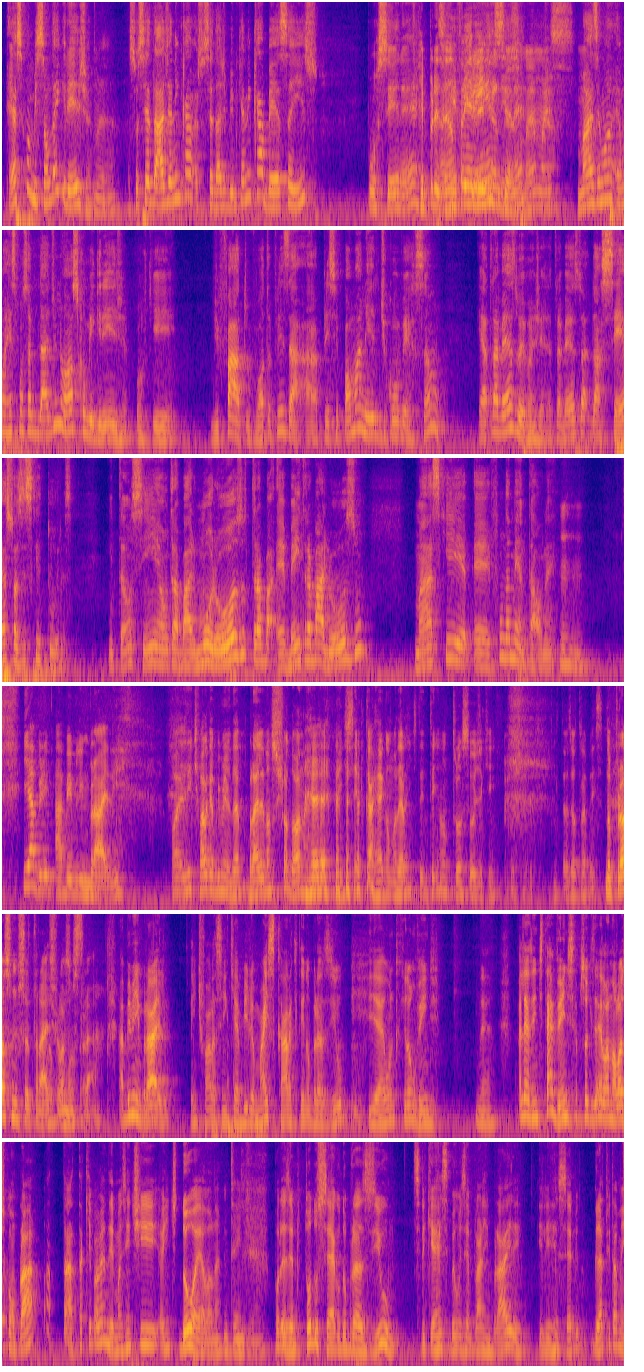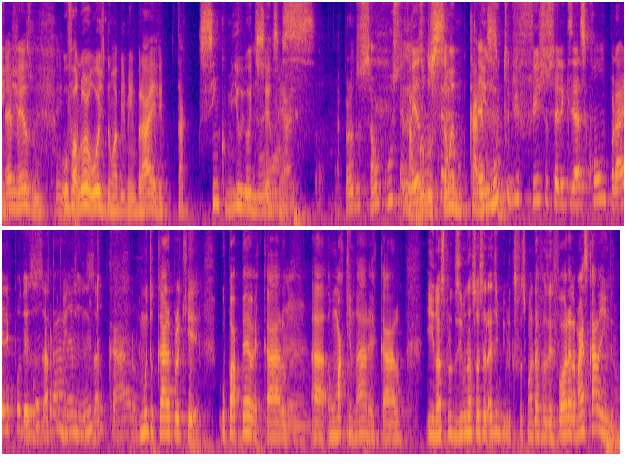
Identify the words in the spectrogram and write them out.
Essa é uma missão da igreja. É. A sociedade, ela a sociedade bíblica ela encabeça isso por ser, né, Representa a a, referência, igreja nisso, né? né? Mas Mas é uma, é uma responsabilidade de nós como igreja, porque, de fato, volto a frisar, a principal maneira de conversão é através do evangelho, através do, do acesso às escrituras. Então, sim, é um trabalho moroso, traba- é bem trabalhoso, mas que é, é fundamental, né? Uhum. E a, a Bíblia em Braille? A gente fala que a Bíblia Braille é nosso xodó, né? A gente sempre carrega uma delas, a gente tem, tem- não trouxe hoje aqui. Puxa, tem que trazer outra vez. No próximo você traz próximo mostrar. A Bíblia em Braille, a gente fala assim que é a Bíblia mais cara que tem no Brasil e é a única que não vende. Né? Aliás, a gente até vende, se a pessoa quiser ir lá na loja comprar, ah, tá, tá aqui para vender, mas a gente, a gente doa ela, né? Entendi. Por exemplo, todo cego do Brasil, se ele quer receber um exemplar em Braille, ele recebe gratuitamente. É mesmo? O valor hoje de uma Bíblia em Braille tá 5.800 reais. Nossa. A produção custa. É né? mesmo produção se- é caríssima. É muito difícil se ele quisesse comprar, ele poder comprar, Exatamente, né? Muito exato. caro. É muito caro porque o papel é caro, É. a- o maquinário é caro. E nós produzimos na sociedade bíblica. Se fosse mandar fazer fora, era mais caro ainda.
